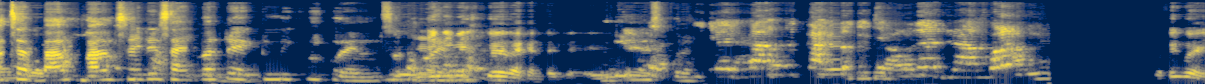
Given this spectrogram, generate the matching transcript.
আচ্ছা বাম বাম সাইডের সাইড একটু কি করেন। মিনিমাইজ করে রাখেন তাহলে। এই করেন রফিক ভাই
